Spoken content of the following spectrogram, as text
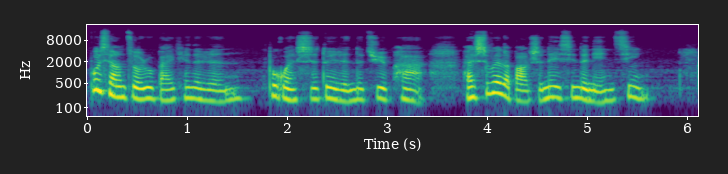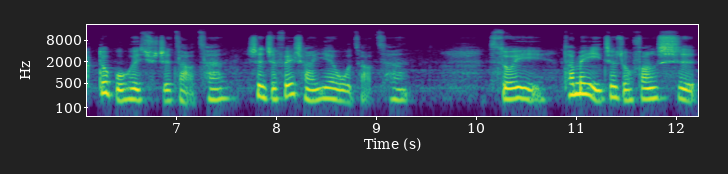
不想走入白天的人，不管是对人的惧怕，还是为了保持内心的宁静，都不会去吃早餐，甚至非常厌恶早餐。所以，他们以这种方式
